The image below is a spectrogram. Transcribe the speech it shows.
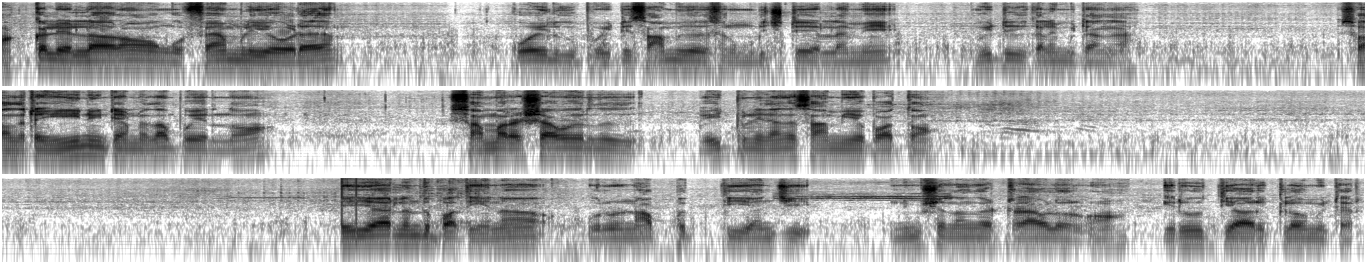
மக்கள் எல்லாரும் அவங்க ஃபேமிலியோட கோயிலுக்கு போயிட்டு சாமி தரிசனம் முடிச்சுட்டு எல்லாமே வீட்டுக்கு கிளம்பிட்டாங்க. ஸோ அந்த டைம் ஈவினிங் டைமில் தான் போயிருந்தோம். செம்ம ரஷ்ஷாகவும் இருந்தது. வெயிட் பண்ணி தாங்க சாமியை பார்த்தோம். ஐயார்லேருந்து பார்த்தீங்கன்னா ஒரு நாற்பத்தி அஞ்சு நிமிஷம் தாங்க ட்ராவல் இருக்கும். இருபத்தி ஆறு கிலோமீட்டர்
